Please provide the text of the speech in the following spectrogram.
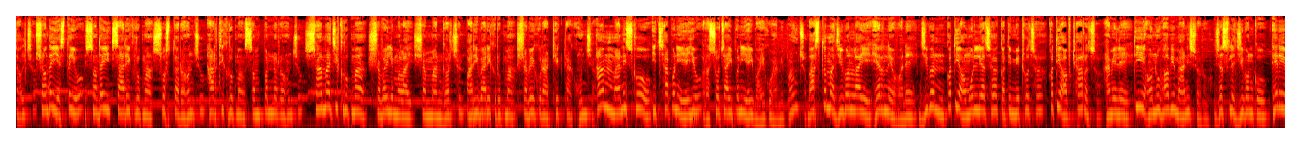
चल्छ। सधैँ यस्तै हो सधैँ शारीरिक रूपमा स्वस्थ रहन्छु आर्थिक रूपमा सम्पन्न रहन्छु। सामाजिक रूपमा सबैले मलाई सम्मान गर्छन्। पारिवारिक रूपमा सबै कुरा ठिकठाक हुन्छ। आम मानिसको इच्छा पनि यही हो र सोचाइ पनि यही भएको हामी पाउँछौँ। वास्तवमा जीवनलाई हेर्ने हो भने जीवन कति अमूल्य छ कति मिठो छ कति अप्ठ्यारो छ। हामीले ती अनुभवी मानिसहरू जसले जीवनको धेरै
